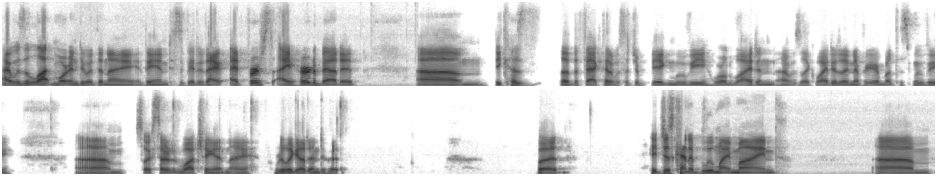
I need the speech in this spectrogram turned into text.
i was a lot more into it than i they anticipated. I at first i heard about it um because of the fact that it was such a big movie worldwide and i was like why did i never hear about this movie? Um so i started watching it and i really got into it. But it just kind of blew my mind um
